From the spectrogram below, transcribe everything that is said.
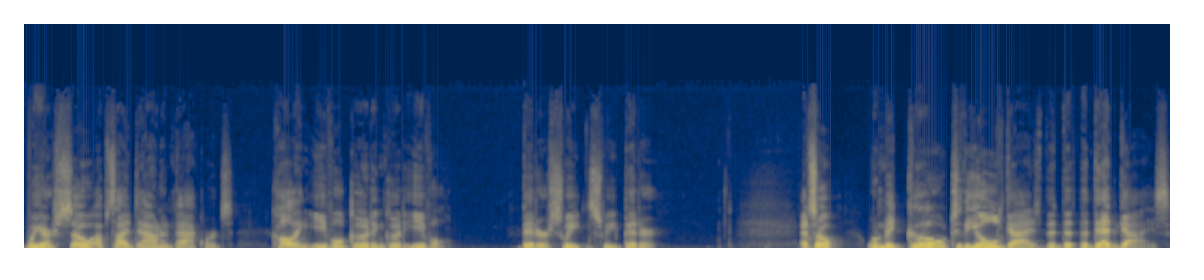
We are so upside down and backwards, calling evil good and good evil, bitter sweet and sweet bitter. And so when we go to the old guys, the, the, the dead guys,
